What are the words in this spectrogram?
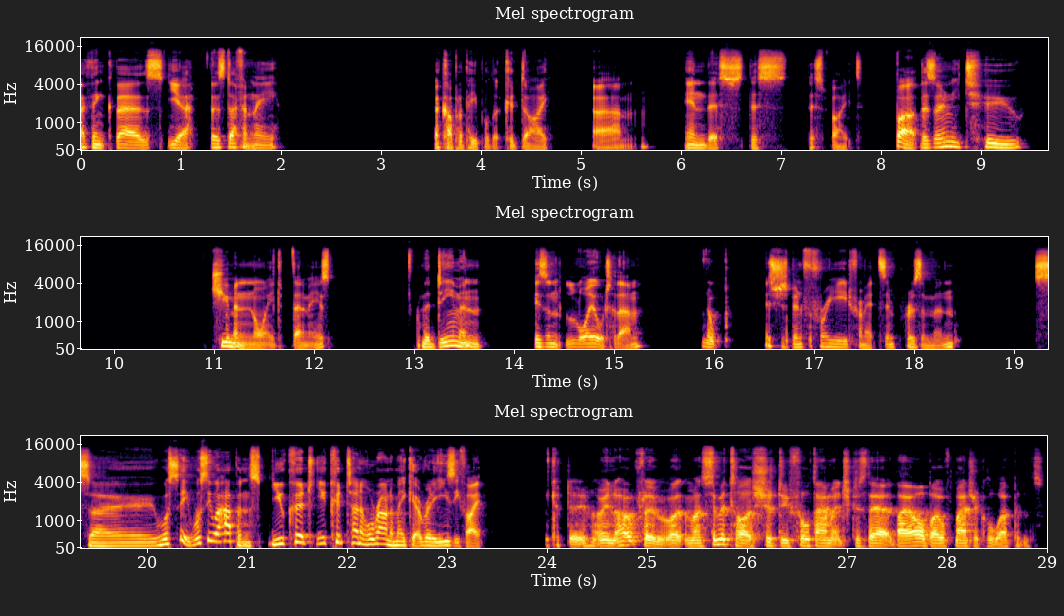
I think there's yeah, there's definitely a couple of people that could die um, in this this this fight, but there's only two humanoid enemies. The demon isn't loyal to them. Nope. It's just been freed from its imprisonment. So we'll see. We'll see what happens. You could you could turn it all around and make it a really easy fight. You could do. I mean, hopefully my, my scimitars should do full damage because they they are both magical weapons.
